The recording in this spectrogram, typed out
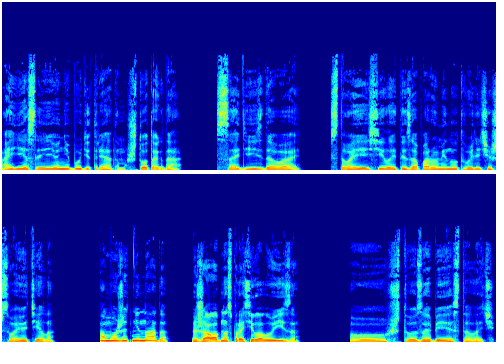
«А если ее не будет рядом, что тогда? Садись давай. С твоей силой ты за пару минут вылечишь свое тело». «А может, не надо?» жалобно спросила Луиза. «О, что за бестолочь!»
